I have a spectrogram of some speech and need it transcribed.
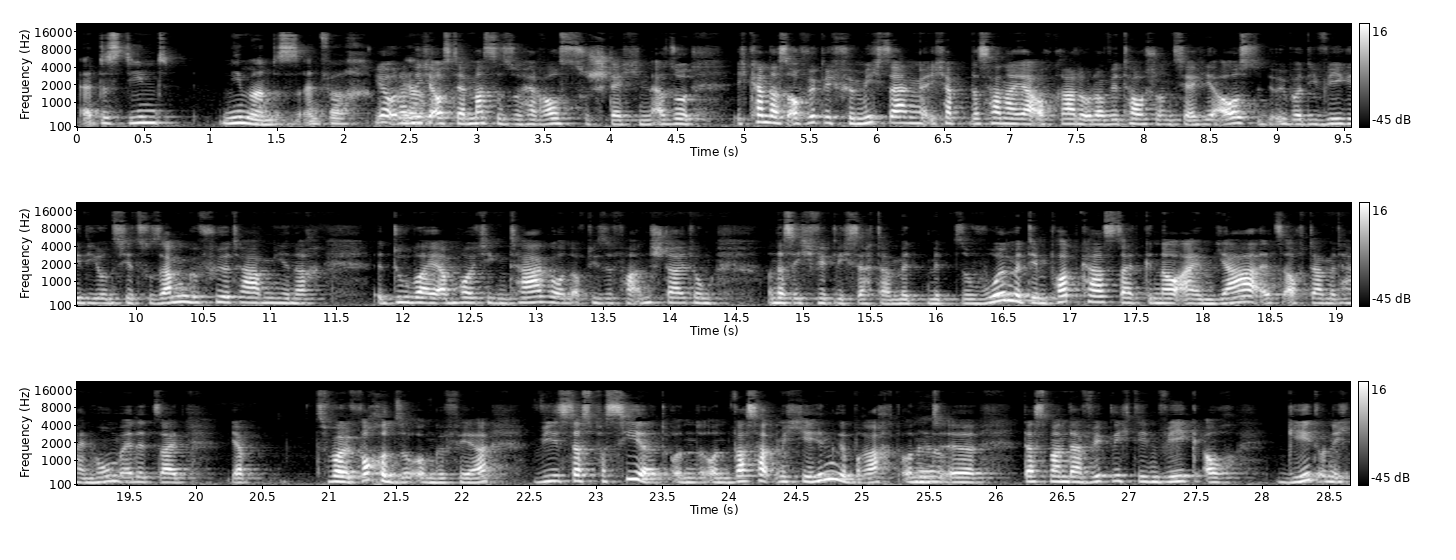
ja. Äh, Das dient Niemand. Das ist einfach. Ja, oder ja. nicht aus der Masse so herauszustechen. Also ich kann das auch wirklich für mich sagen. Ich habe das Hanna ja auch gerade, oder wir tauschen uns ja hier aus über die Wege, die uns hier zusammengeführt haben, hier nach Dubai am heutigen Tage und auf diese Veranstaltung. Und dass ich wirklich sage, damit mit sowohl mit dem Podcast seit genau einem Jahr, als auch da mit Hein Home Edit seit ja, zwölf Wochen so ungefähr. Wie ist das passiert und, und was hat mich hier hingebracht? Und ja. äh, dass man da wirklich den Weg auch geht. Und ich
